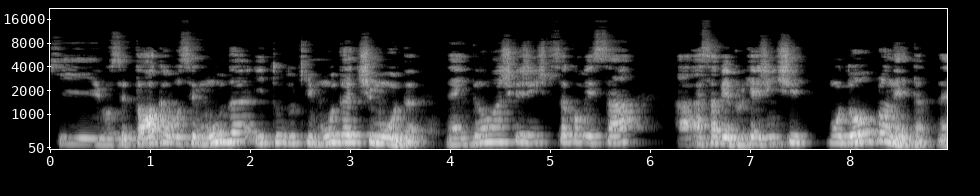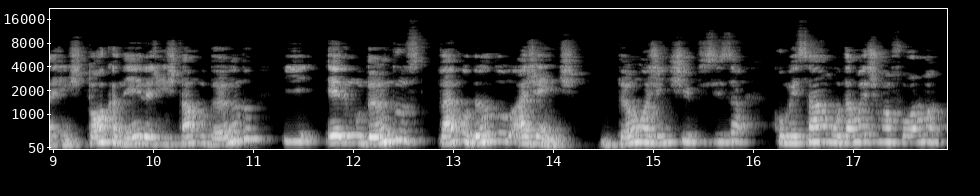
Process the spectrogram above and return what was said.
que você toca, você muda e tudo que muda, te muda. Né? Então, acho que a gente precisa começar a, a saber, porque a gente mudou o planeta, né? a gente toca nele, a gente está mudando e ele mudando, vai mudando a gente. Então, a gente precisa começar a mudar, mas de uma forma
